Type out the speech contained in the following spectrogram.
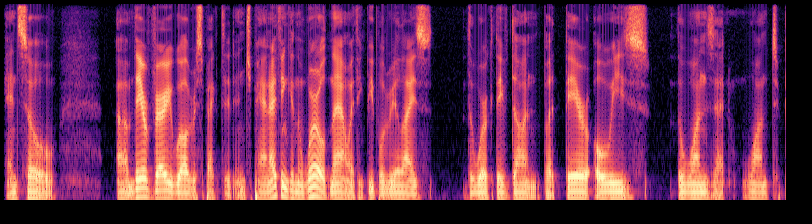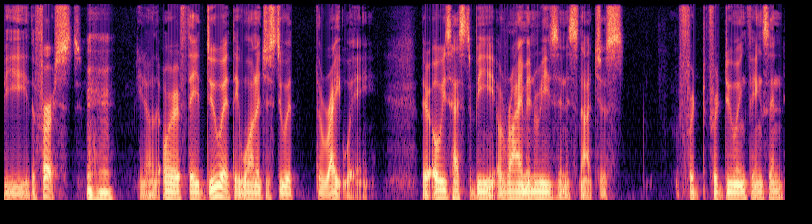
And so, Um, they are very well respected in Japan. I think in the world now, I think people realize the work they've done, but they're always the ones that want to be the 1st Mm-hmm. You know, or if they do it, they want to just do it the right way. There always has to be a rhyme and reason. It's not just for for doing things. And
